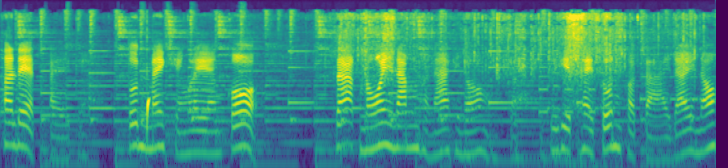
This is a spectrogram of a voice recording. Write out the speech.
ถ้าแดดไปก็ต้นไม่แข็งแรงก็ รากน้อยนำค่ะนะพี่น้องคือเห็ดให้ต้นเขาตายได้เนาะ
